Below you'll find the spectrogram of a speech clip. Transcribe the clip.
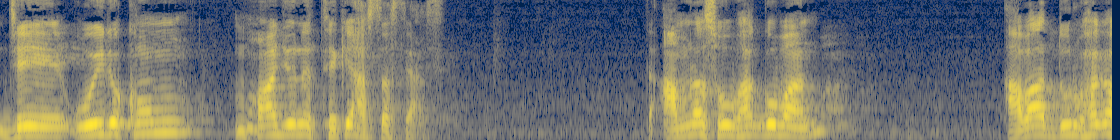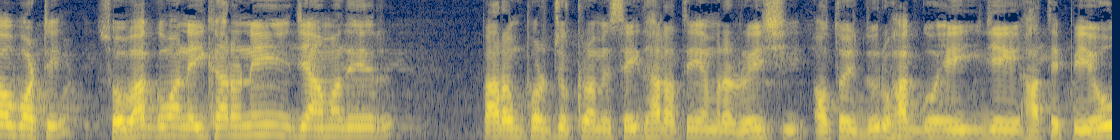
যে ওই রকম মহাজনের থেকে আস্তে আস্তে আসে। আমরা সৌভাগ্যবান, আবার দুর্ভাগাও বটে। সৌভাগ্যবান এই কারণে যে আমাদের পারম্পর্যক্রমে সেই ধারাতেই আমরা রয়েছি অতই দুর্ভাগ্য এই যে হাতে পেয়েও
